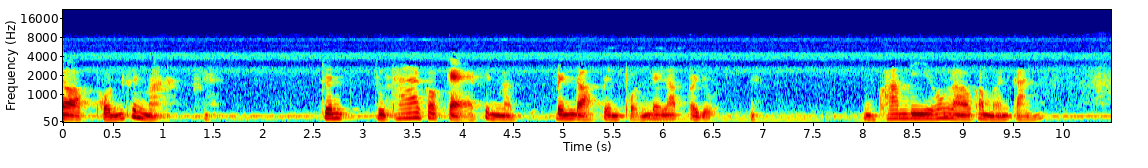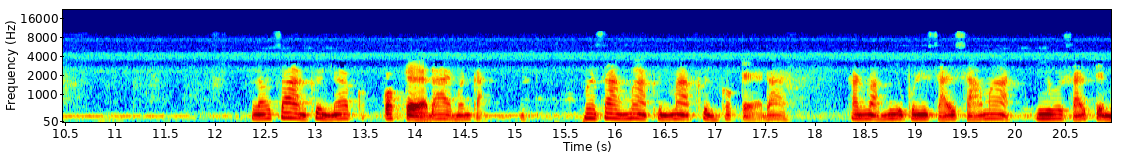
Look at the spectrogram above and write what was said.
ดอกผลขึ้นมา จนสุดท้ายก็แก่ขึ้นมา เป็นดอกเป็นผลได้รับประโยชน์ ความดีของเราก็เหมือนกันแล้วสร้างขึ้นแล้วก็แก่ได้เหมือนกัน เมื่อสร้างมากขึ้นมากขึ้นก็แก่ได้ท่านว่ามีอุปนิสัยสามารถมีอุปนิสัยเต็ม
